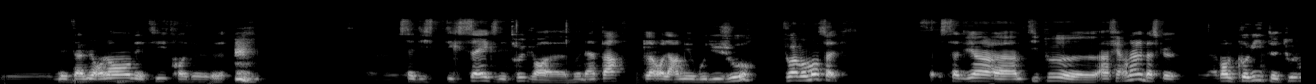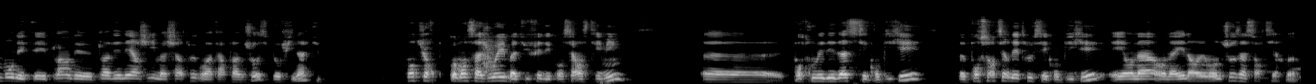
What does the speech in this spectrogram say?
de Metal Hurlant, des titres de euh, Sadistic Sex, des trucs genre euh, Bonaparte. Donc là, on l'a remis au bout du jour. Tu vois, à un moment, ça, devient un petit peu euh, infernal parce que avant le Covid, tout le monde était plein de, plein d'énergie, machin truc, on va faire plein de choses. Puis au final, quand tu recommences à jouer, bah tu fais des concerts en streaming. Euh, pour trouver des dates, c'est compliqué. Euh, pour sortir des trucs, c'est compliqué. Et on a, on a énormément de choses à sortir, quoi.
